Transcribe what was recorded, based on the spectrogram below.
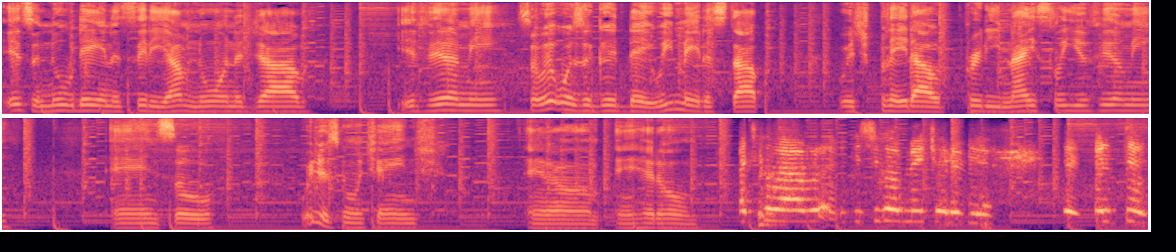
it's a new day in the city, I'm new on the job. You feel me? So it was a good day. We made a stop, which played out pretty nicely. You feel me? And so we're just gonna change and um and head home. Acho que eu abro, isso que eu meti olha ali. Ele tem.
